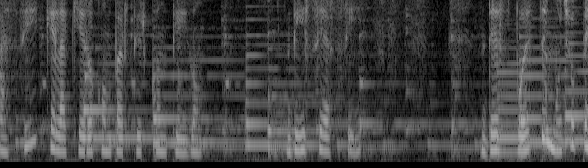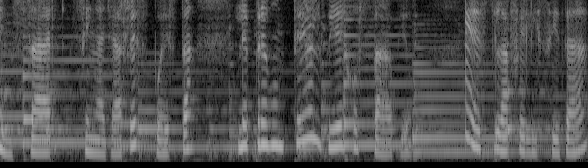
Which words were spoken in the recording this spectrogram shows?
Así que la quiero compartir contigo. Dice así. Después de mucho pensar, sin hallar respuesta, le pregunté al viejo sabio, ¿qué es la felicidad?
